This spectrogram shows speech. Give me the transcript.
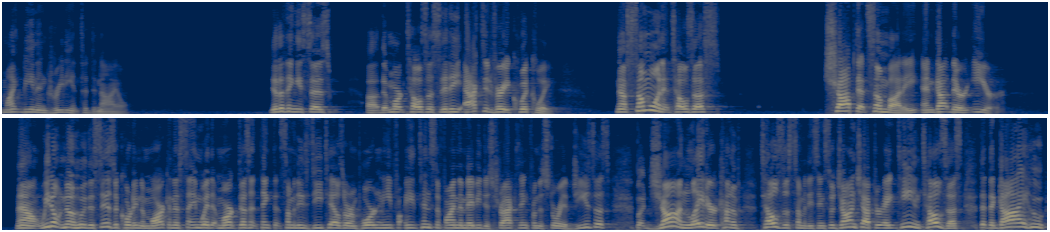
might be an ingredient to denial. The other thing he says uh, that Mark tells us that he acted very quickly. Now, someone, it tells us, chopped at somebody and got their ear. Now, we don't know who this is according to Mark, in the same way that Mark doesn't think that some of these details are important. He, he tends to find them maybe distracting from the story of Jesus. But John later kind of tells us some of these things. So, John chapter 18 tells us that the guy who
